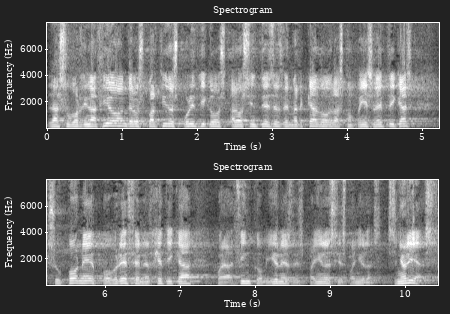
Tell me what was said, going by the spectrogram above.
La subordinación de los partidos políticos a los intereses de mercado de las compañías eléctricas supone pobreza energética para 5 millones de españoles y españolas. Señorías,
